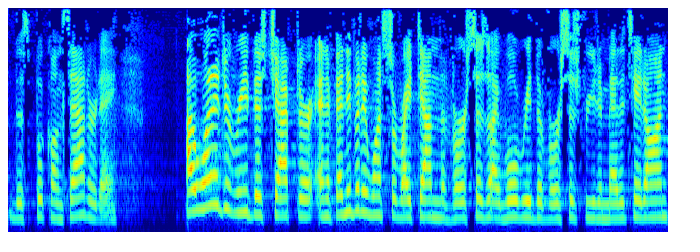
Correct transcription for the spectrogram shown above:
this book on Saturday. I wanted to read this chapter, and if anybody wants to write down the verses, I will read the verses for you to meditate on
